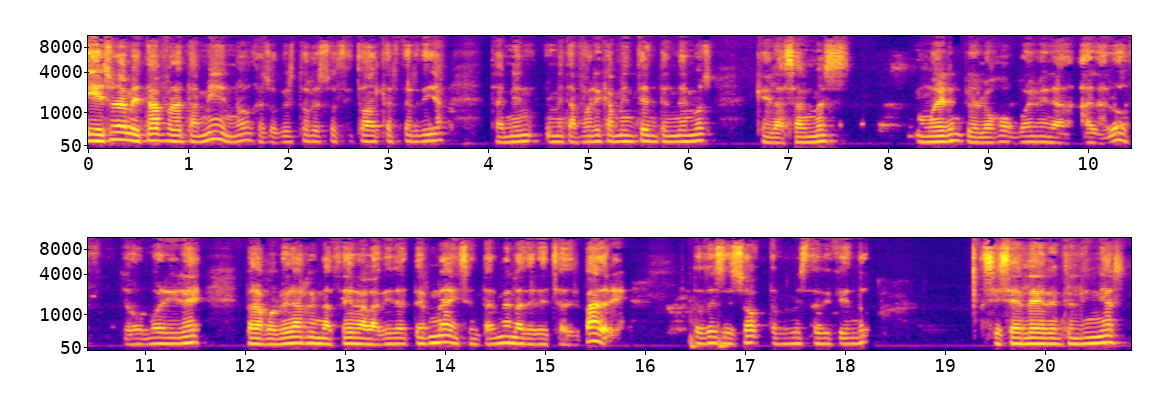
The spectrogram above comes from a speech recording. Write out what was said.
Y es una metáfora también, ¿no? Jesucristo resucitó al tercer día. También metafóricamente entendemos que las almas mueren, pero luego vuelven a la luz. Yo moriré para volver a renacer a la vida eterna y sentarme a la derecha del Padre. Entonces eso también me está diciendo, si sé leer entre líneas,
